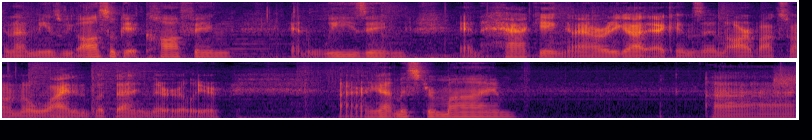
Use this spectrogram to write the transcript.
and that means we also get Koffing and Wheezing and Hacking. I already got Ekans and Arbok, so I don't know why I didn't put that in there earlier. I already got Mr. Mime. Uh,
